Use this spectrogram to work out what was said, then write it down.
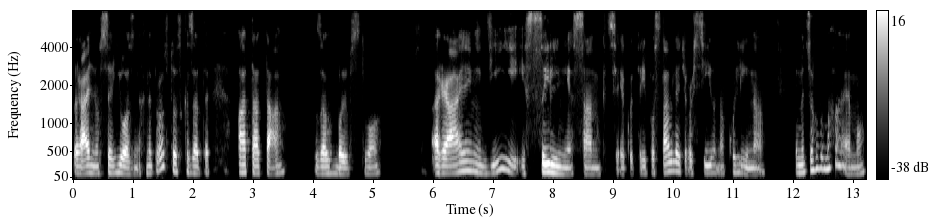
реально серйозних. Не просто сказати а-та-та за вбивство, реальні дії і сильні санкції, котрі поставлять Росію на коліна. І ми цього вимагаємо.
